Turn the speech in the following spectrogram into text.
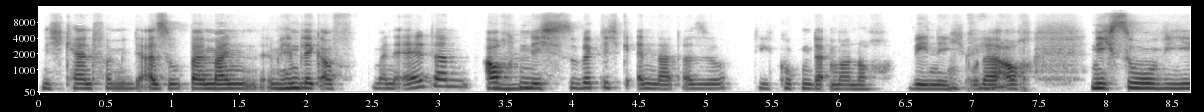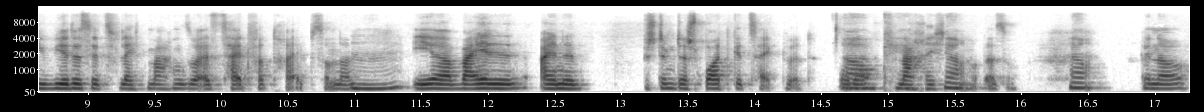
nicht Kernfamilie, also bei meinen, im Hinblick auf meine Eltern auch mhm. nicht so wirklich geändert. Also die gucken da immer noch wenig okay. oder auch nicht so, wie wir das jetzt vielleicht machen, so als Zeitvertreib, sondern mhm. eher, weil eine bestimmter Sport gezeigt wird oder ah, okay. Nachrichten ja. oder so. Ja. Genau.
